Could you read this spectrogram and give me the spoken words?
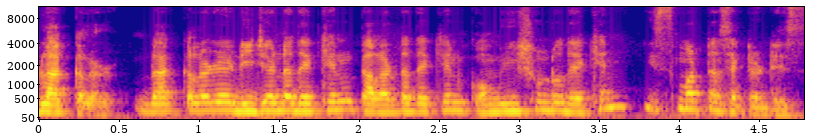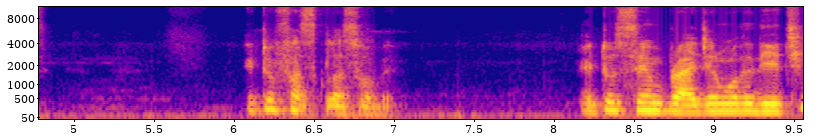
ব্ল্যাক কালার ব্ল্যাক কালারের ডিজাইনটা দেখেন কালারটা দেখেন কম্বিনেশনটাও দেখেন স্মার্টনেস একটা ড্রেস একটু ফার্স্ট ক্লাস হবে। একটু সেম প্রাইজের মধ্যে দিয়েছি।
